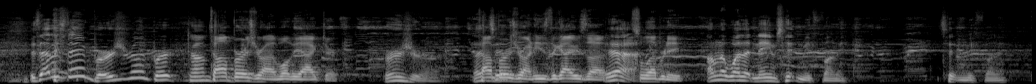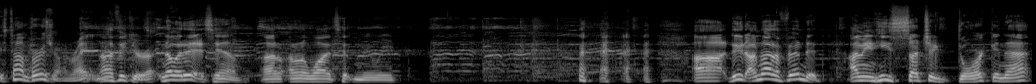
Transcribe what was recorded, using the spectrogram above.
Is that his name? Bergeron? Bert Tom, Tom Bergeron, well, the actor. Bergeron. That's Tom it? Bergeron. He's the guy who's a Yeah. celebrity. I don't know why that name's hitting me funny. It's hitting me funny. It's Tom Bergeron, right? No, I think you're right. No, it is him. I don't, I don't know why it's hitting me weird. uh, dude, I'm not offended. I mean, he's such a dork in that,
